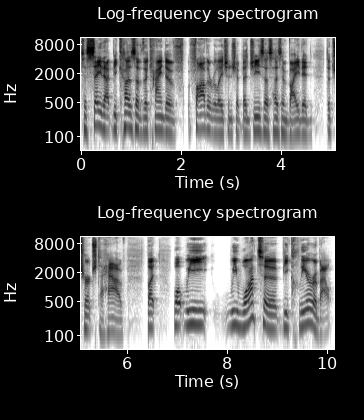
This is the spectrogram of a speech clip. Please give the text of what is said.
to say that because of the kind of father relationship that Jesus has invited the church to have. But what we we want to be clear about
